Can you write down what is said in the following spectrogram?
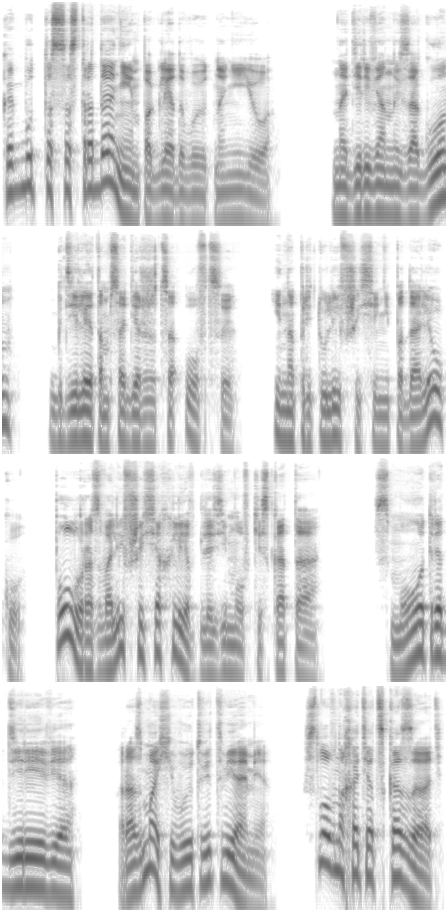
как будто с состраданием поглядывают на нее. На деревянный загон, где летом содержатся овцы, и на притулившийся неподалеку полуразвалившийся хлев для зимовки скота. Смотрят деревья, размахивают ветвями, словно хотят сказать,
